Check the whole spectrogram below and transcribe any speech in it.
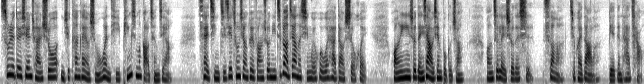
苏芮对宣传说：“你去看看有什么问题，凭什么搞成这样？”蔡琴直接冲向对方说：“你知不知道这样的行为会危害到社会？”黄莺莺说：“等一下，我先补个妆。”王志磊说的是：“算了，就快到了，别跟他吵。”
